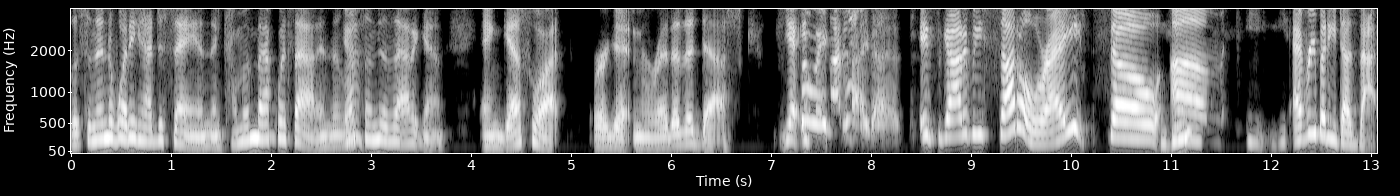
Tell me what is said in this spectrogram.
listening to what he had to say and then coming back with that and then yeah. listening to that again. And guess what? we're getting rid of the desk. Yeah, so it's excited. Gotta, it's got to be subtle, right? So, mm-hmm. um, everybody does that.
